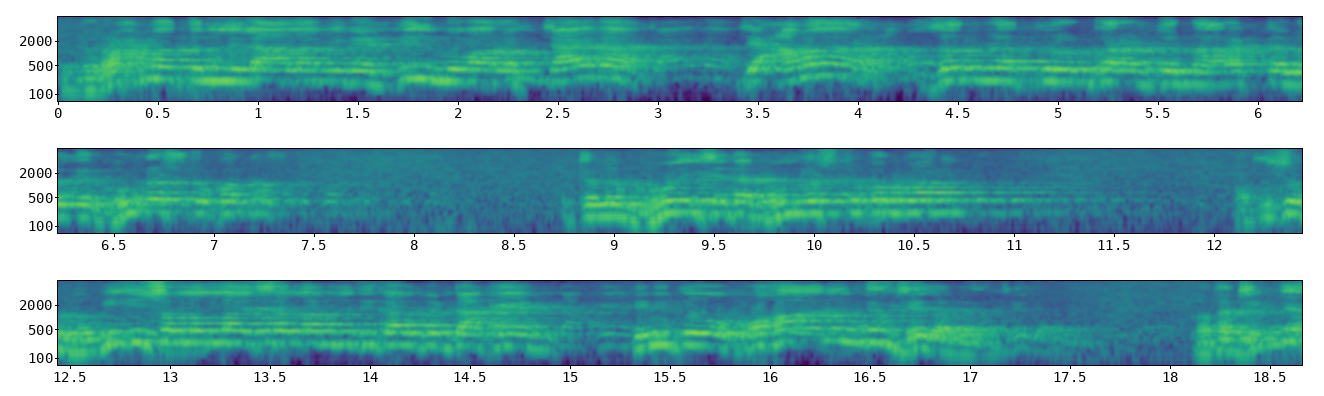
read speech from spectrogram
কিন্তু রহমাতুল্লিল আলমিনের দিল মুবারক চায় না যে আমার জরুরত পূরণ করার জন্য আরেকটা লোকের ঘুম নষ্ট করব। একটা লোক ঘুমাইছে, তার ঘুম নষ্ট করব আমি। অথচ নবীজি সাল্লাম যদি কাউকে ডাকেন, তিনি তো মহা আনন্দে উঠে যাবেন। কথা ঠিক না?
